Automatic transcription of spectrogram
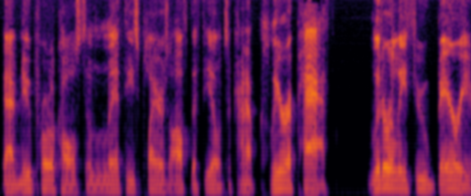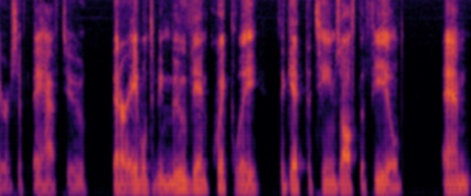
that have new protocols to let these players off the field to kind of clear a path, literally through barriers if they have to, that are able to be moved in quickly to get the teams off the field. And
